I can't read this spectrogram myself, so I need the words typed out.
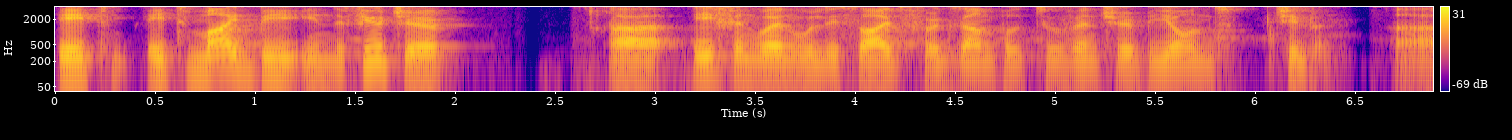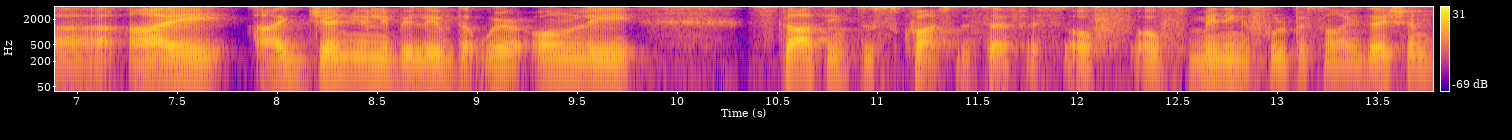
it it might be in the future uh, if and when we'll decide, for example, to venture beyond children. Uh, I I genuinely believe that we're only starting to scratch the surface of, of meaningful personalization.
